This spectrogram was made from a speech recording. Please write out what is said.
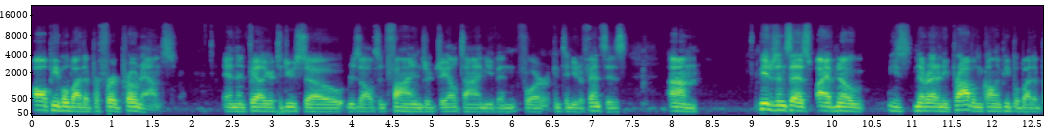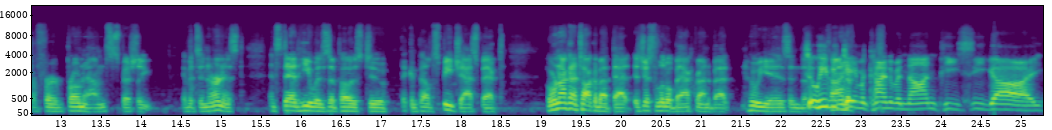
all people by their preferred pronouns. And then failure to do so results in fines or jail time, even for continued offenses. Um, Peterson says, I have no, he's never had any problem calling people by their preferred pronouns, especially if it's in earnest. Instead, he was opposed to the compelled speech aspect. But we're not going to talk about that. It's just a little background about who he is and the so he became of, a kind of a non-PC guy.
